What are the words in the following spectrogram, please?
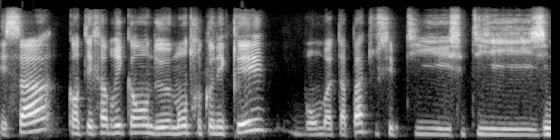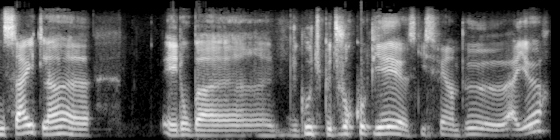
Et ça, quand tu es fabricant de montres connectées, bon, bah, tu n'as pas tous ces petits, ces petits insights là. Euh, et donc, bah, du coup, tu peux toujours copier ce qui se fait un peu euh, ailleurs.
